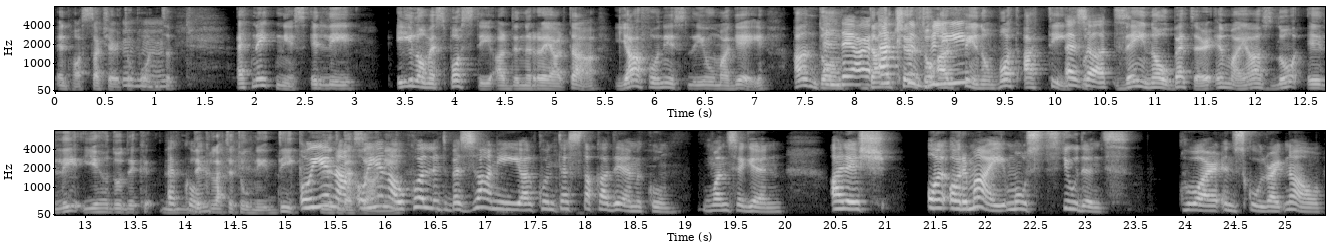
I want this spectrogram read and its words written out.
inħoss sa ċertu mhm. punt. Qed ngħid nies illi ilhom esposti għal din ir-realtà, jafu nies li huma gay, għandhom dan iċ-ċertu għarfien u b'mod attiv, they know better imma jagħżlu li jieħdu dik l-attitudni, dik li tbeżżagħni. U jiena wkoll li tbeżżagħni hija l-kuntest akademiku, once again, għaliex ormai most students who are in school right now,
